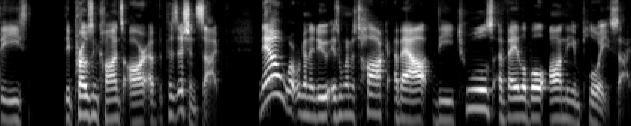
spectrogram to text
the, the pros and cons are of the position side. Now, what we're going to do is we're going to talk about the tools available on the employee side.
